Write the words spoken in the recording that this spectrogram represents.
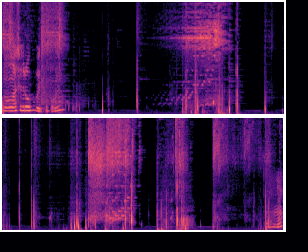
Ну, у нас и другая попытка, помним? Ага.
